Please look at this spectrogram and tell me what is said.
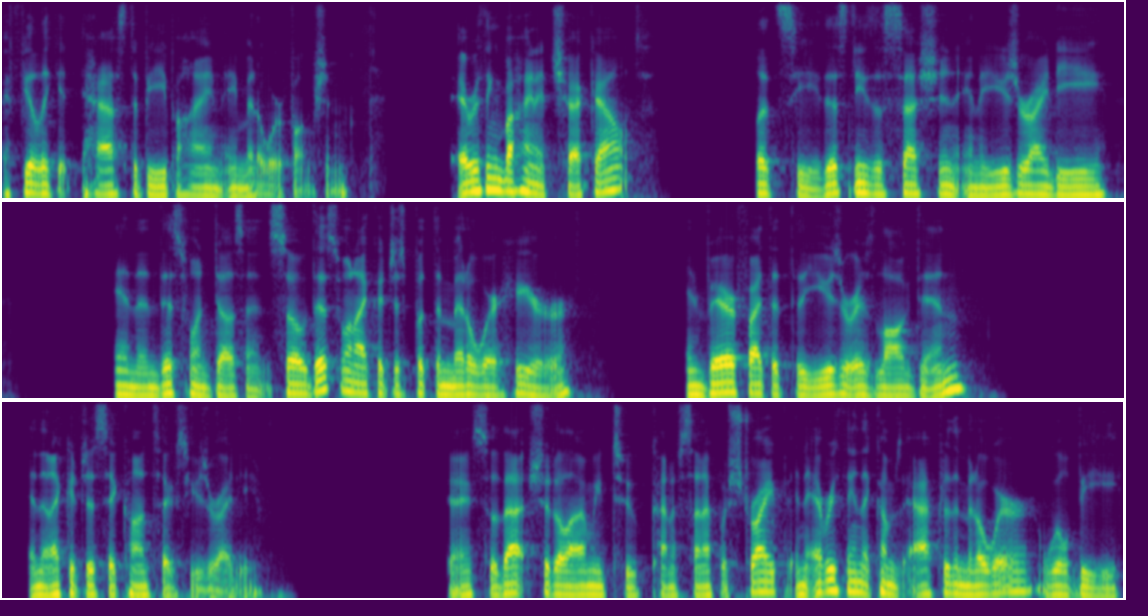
I feel like it has to be behind a middleware function. Everything behind a checkout, let's see, this needs a session and a user ID, and then this one doesn't. So this one I could just put the middleware here and verify that the user is logged in. And then I could just say context user ID. Okay, so that should allow me to kind of sign up with Stripe and everything that comes after the middleware will be,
